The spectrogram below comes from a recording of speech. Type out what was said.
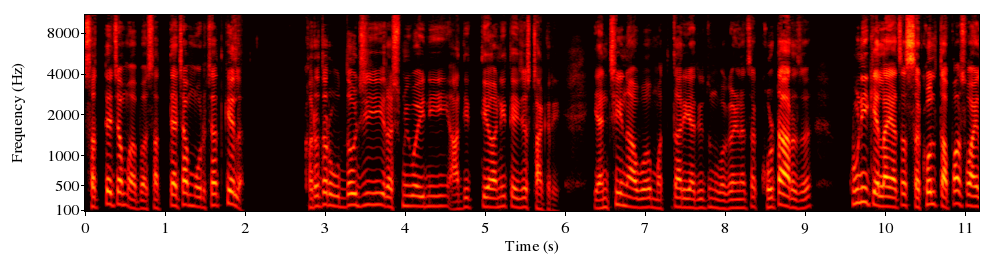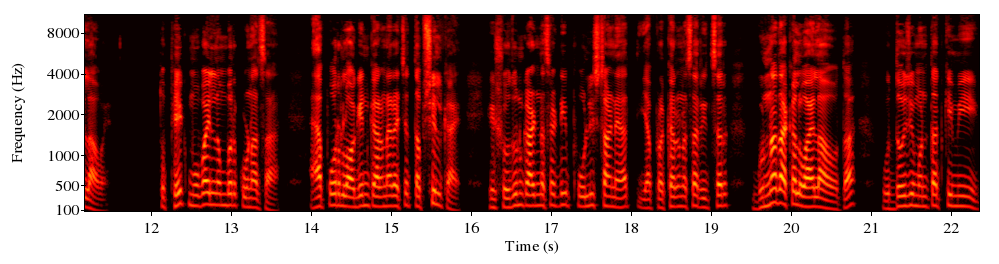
सत्तेच्या सत्याच्या मोर्चात केलं. खरं तर उद्धवजी रश्मीवहिनी आदित्य आणि तेजस ठाकरे यांची नावं मतदार यादीतून वगळण्याचा खोटा अर्ज कुणी केला याचा सखोल तपास व्हायला हवाय. तो फेक मोबाईल नंबर कोणाचा ॲपवर लॉग इन करणाऱ्याचे तपशील काय हे शोधून काढण्यासाठी पोलीस ठाण्यात या प्रकरणाचा रितसर गुन्हा दाखल व्हायला हवा होता. उद्धवजी म्हणतात की मी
